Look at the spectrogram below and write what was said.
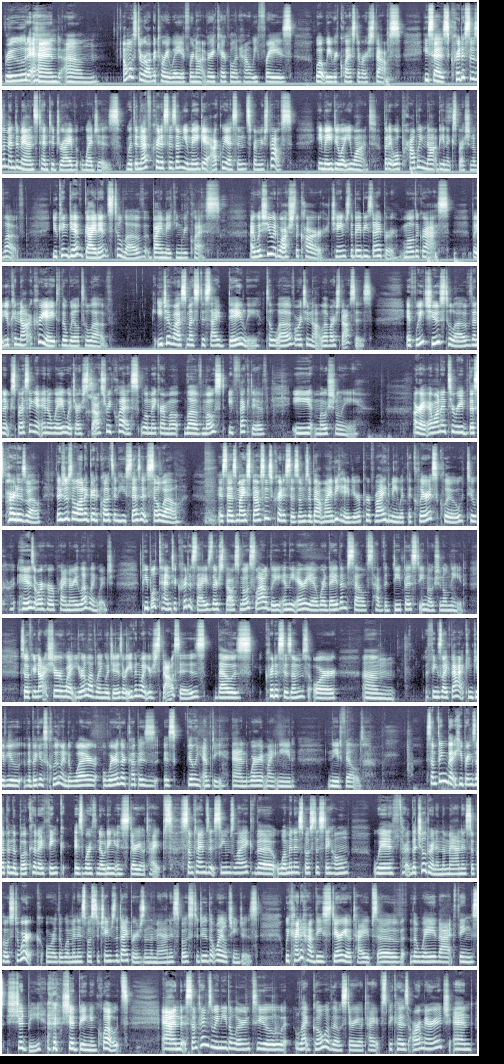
rude and um, almost derogatory way if we're not very careful in how we phrase what we request of our spouse. He says, criticism and demands tend to drive wedges. With enough criticism, you may get acquiescence from your spouse. He may do what you want, but it will probably not be an expression of love. You can give guidance to love by making requests. I wish you would wash the car, change the baby's diaper, mow the grass, but you cannot create the will to love. Each of us must decide daily to love or to not love our spouses. If we choose to love, then expressing it in a way which our spouse requests will make our mo- love most effective emotionally. All right, I wanted to read this part as well. There's just a lot of good quotes, and he says it so well. It says, My spouse's criticisms about my behavior provide me with the clearest clue to his or her primary love language. People tend to criticize their spouse most loudly in the area where they themselves have the deepest emotional need. So, if you're not sure what your love language is, or even what your spouse is, those criticisms or um, things like that can give you the biggest clue into where where their cup is is feeling empty and where it might need need filled. Something that he brings up in the book that I think is worth noting is stereotypes. Sometimes it seems like the woman is supposed to stay home with the children and the man is supposed to work, or the woman is supposed to change the diapers and the man is supposed to do the oil changes we kind of have these stereotypes of the way that things should be, should being in quotes. And sometimes we need to learn to let go of those stereotypes because our marriage and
